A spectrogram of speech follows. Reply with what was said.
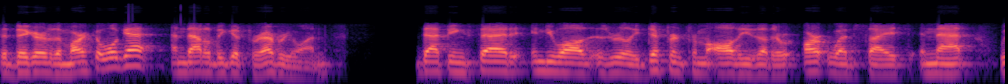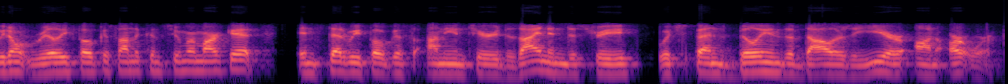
the bigger the market will get, and that'll be good for everyone. That being said, IndieWalls is really different from all these other art websites in that we don't really focus on the consumer market. Instead, we focus on the interior design industry, which spends billions of dollars a year on artwork.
